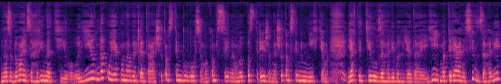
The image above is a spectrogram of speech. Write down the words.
вона забиває взагалі на тіло. Їй однаково, як вона виглядає, що там з тим волоссям, воно там сиве, воно пострижене, що там з тими нігтями, як те тіло взагалі виглядає. Їй матеріальний світ взагалі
